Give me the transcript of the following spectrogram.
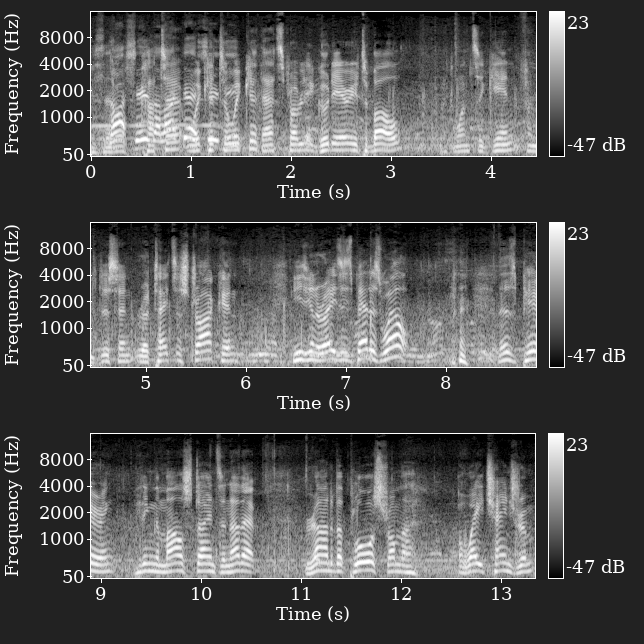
There's Nice, that Ed, like cutter, that, wicket to wicket. That's probably a good area to bowl. But once again, Van der Dussen rotates a strike, and he's going to raise his bat as well. There's pairing, hitting the milestones. Another round of applause from the away change room.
